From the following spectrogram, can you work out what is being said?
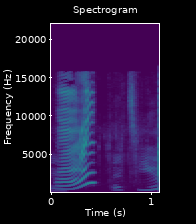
What? That's you.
